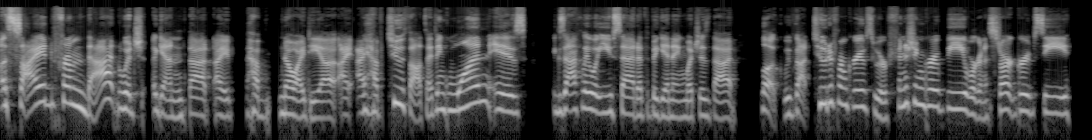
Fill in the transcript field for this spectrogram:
aside from that, which again, that I have no idea, I, I have two thoughts. I think one is exactly what you said at the beginning, which is that look, we've got two different groups. We were finishing Group B. We're going to start Group C.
